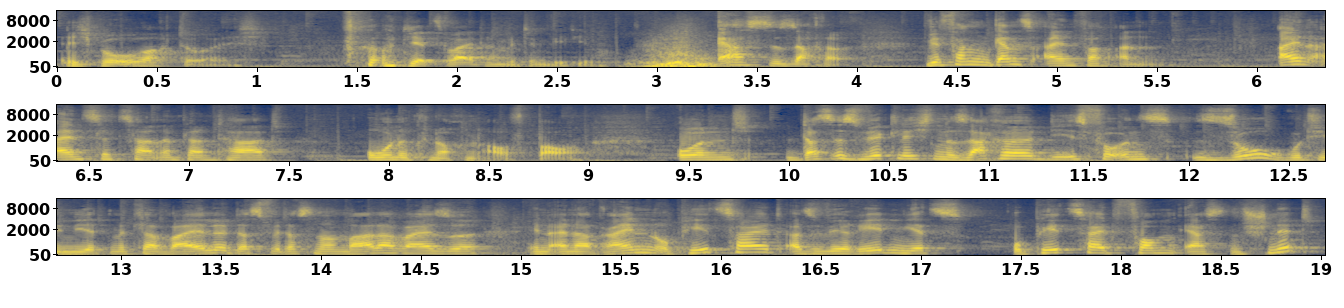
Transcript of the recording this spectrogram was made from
ich beobachte euch. Und jetzt weiter mit dem Video. Erste Sache. Wir fangen ganz einfach an. Ein Einzelzahnimplantat ohne Knochenaufbau. Und das ist wirklich eine Sache, die ist für uns so routiniert mittlerweile, dass wir das normalerweise in einer reinen OP-Zeit, also wir reden jetzt OP-Zeit vom ersten Schnitt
